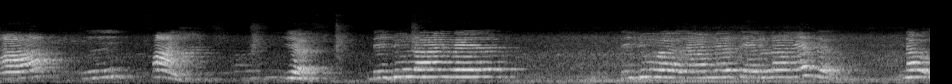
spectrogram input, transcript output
A. Fun. Yes. Did you learn well? ඍජුවලන්න තේරුණා නේද? නව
